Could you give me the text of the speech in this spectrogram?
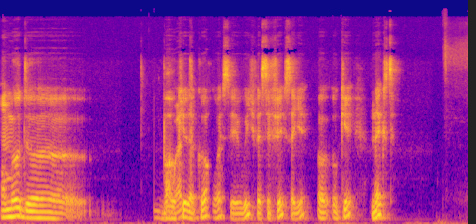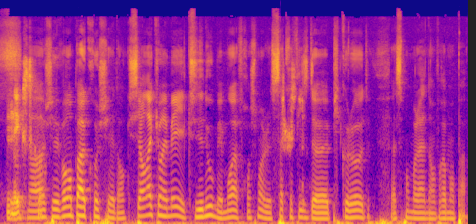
en mode. euh, Bah ok, d'accord, ouais, c'est oui, c'est fait, ça y est. Oh, ok, next, next. Non, j'ai vraiment pas accroché. Donc, s'il y en a qui ont aimé, excusez-nous, mais moi, franchement, le sacrifice de Piccolo, à ce moment-là, non, vraiment pas.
